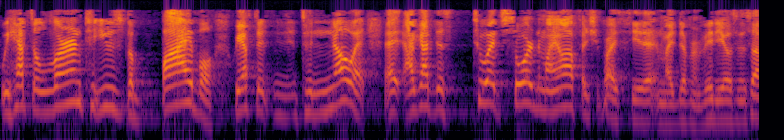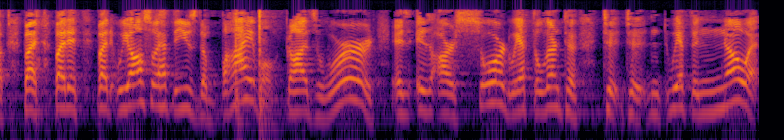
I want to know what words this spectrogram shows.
We have to learn to use the Bible. We have to, to know it. I got this two-edged sword in my office. You probably see that in my different videos and stuff. But, but, it, but we also have to use the Bible. God's Word is, is our sword. We have to learn to, to, to, we have to know it.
